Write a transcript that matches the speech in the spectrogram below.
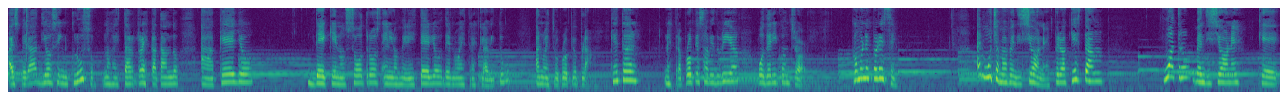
a esperar, Dios incluso nos está rescatando a aquello de que nosotros en los ministerios de nuestra esclavitud a nuestro propio plan. ¿Qué tal? Nuestra propia sabiduría, poder y control. ¿Cómo les parece? Hay muchas más bendiciones, pero aquí están cuatro bendiciones que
